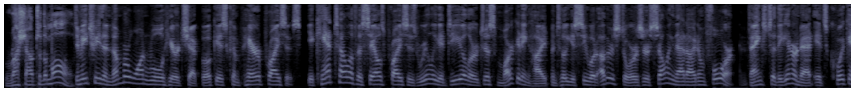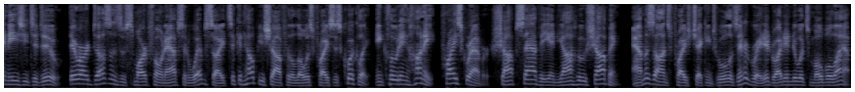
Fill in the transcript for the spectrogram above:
rush out to the mall. Dimitri, the number one rule here at Checkbook is compare prices. You can't tell if a sales price is really a deal or just marketing hype until you see what other stores are selling that item for. And thanks to the internet, it's quick and easy to do. There are dozens of smartphone apps and websites that can help you shop for the lowest prices quickly, including Honey, Price Grabber, Shop Savvy, and Yahoo Shopping. Amazon's price checking tool is integrated right into its mobile app.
